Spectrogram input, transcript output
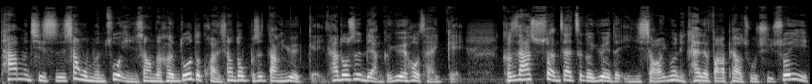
他们其实像我们做影像的很多的款项都不是当月给，他都是两个月后才给，可是他算在这个月的营销，因为你开了发票出去，所以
